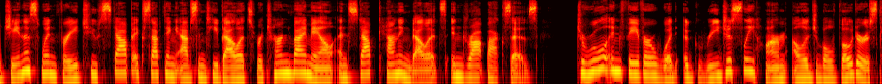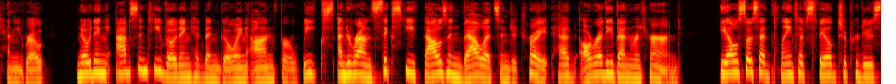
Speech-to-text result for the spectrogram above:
Janice Winfrey to stop accepting absentee ballots returned by mail and stop counting ballots in drop boxes. To rule in favor would egregiously harm eligible voters, Kenny wrote noting absentee voting had been going on for weeks and around 60,000 ballots in Detroit had already been returned. He also said plaintiffs failed to produce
